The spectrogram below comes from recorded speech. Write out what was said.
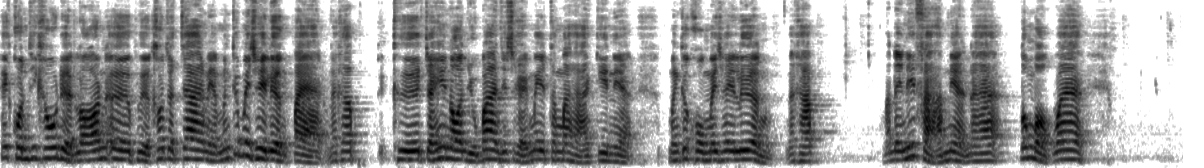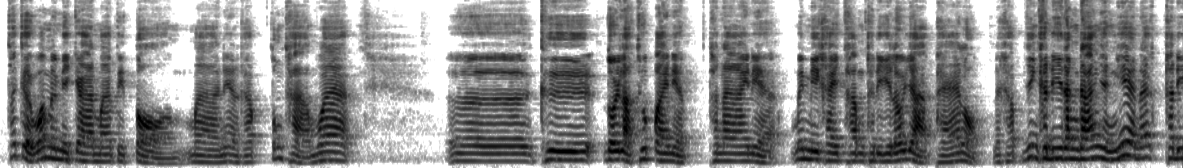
ให้คนที่เขาเดือดร้อนเออเผื่อเขาจะจ้างเนี่ยมันก็ไม่ใช่เรื่องแปลกนะครับ คือจะให้นอนอยู่บ้านเฉยๆไม่ทำมาหากินเนี่ยมันก็คงไม่ใช่เรื่องนะครับประเด็นที่สามเนี่ยนะฮะต้องบอกว่าถ้าเกิดว่ามันมีการมาติดต่อมาเนี่ยครับต้องถามว่า เออคือโดยหลักทั่วไปเนี่ยทนายเนี่ยไม่มีใครทำคดีแล้วอยากแพ้หรอกนะครับยิ่งคดีดัง ๆ อย่างเงี้ยนะคดี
